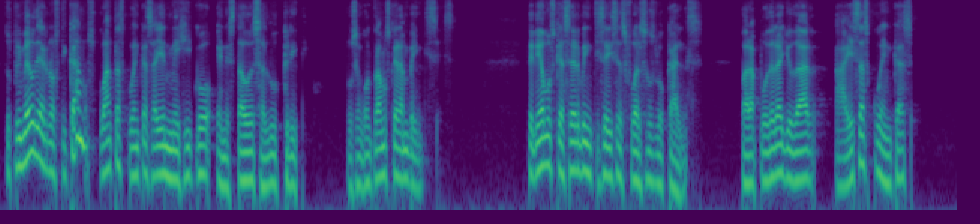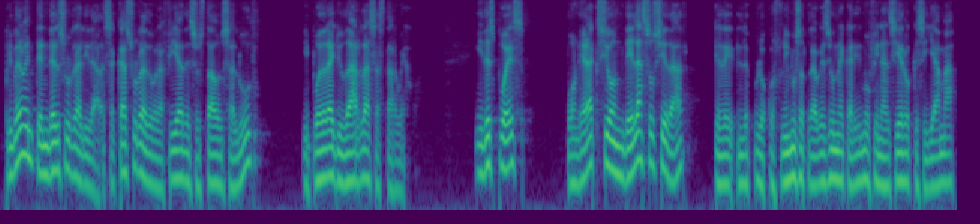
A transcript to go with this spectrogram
Entonces, primero diagnosticamos cuántas cuencas hay en México en estado de salud crítico. Nos encontramos que eran 26. Teníamos que hacer 26 esfuerzos locales para poder ayudar a esas cuencas, primero entender su realidad, sacar su radiografía de su estado de salud y poder ayudarlas a estar mejor. Y después poner acción de la sociedad, que lo construimos a través de un mecanismo financiero que se llama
